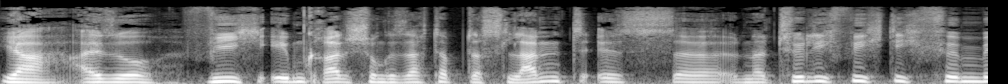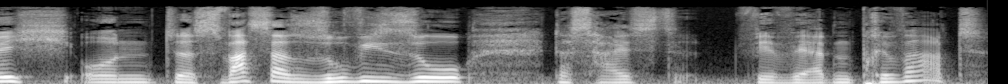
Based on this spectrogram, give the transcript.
Ja, also wie ich eben gerade schon gesagt habe, das Land ist äh, natürlich wichtig für mich und das Wasser sowieso. Das heißt, wir werden privat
